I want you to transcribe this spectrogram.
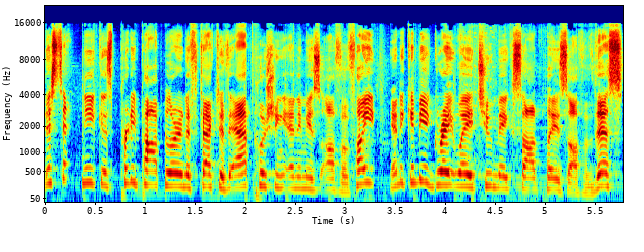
This technique is pretty popular and effective at pushing enemies off of height, and it can be a great way to make solid plays off of this.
